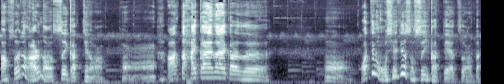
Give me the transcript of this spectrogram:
あ、そういうのがあるのスイカっていうのが。ほん。あんた、はいかれないからず。うん。あっても教えてよ、そのスイカってやつを。あんた、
